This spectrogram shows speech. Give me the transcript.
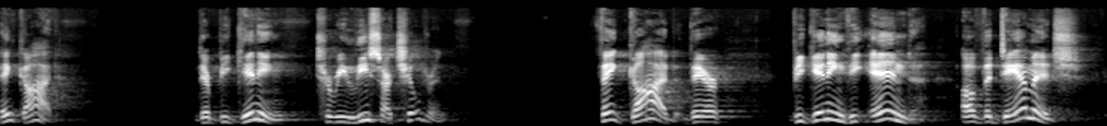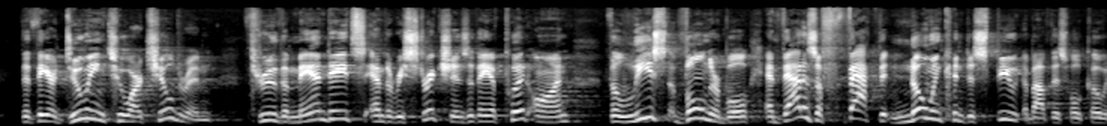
Thank God. They're beginning to release our children. Thank God they're beginning the end of the damage that they are doing to our children through the mandates and the restrictions that they have put on the least vulnerable. And that is a fact that no one can dispute about this whole COVID.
